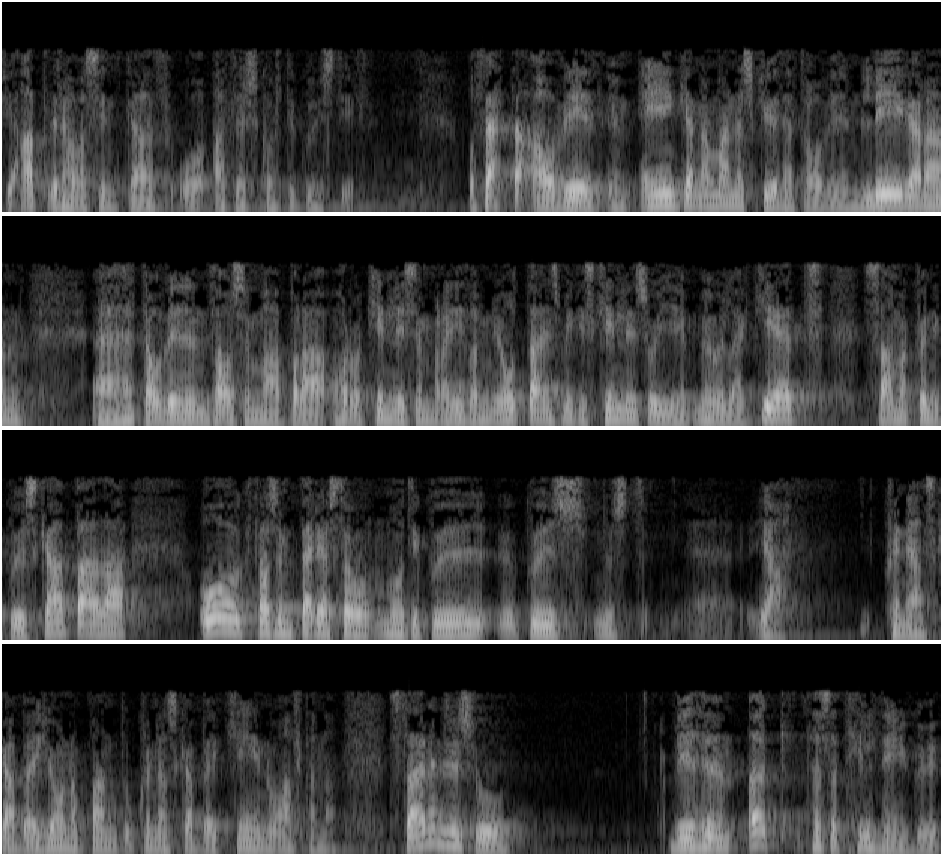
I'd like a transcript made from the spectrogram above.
því allir hafa syndgað og allir skorti Guðstýr og þetta á við um eigingjana mannesku, þetta á við um lígaran uh, þetta á við um þá sem að bara horfa kynlið sem bara ég ætla að njóta eins mikið kynlið svo ég mögulega get, sama hvernig Guð skapaði það og þá sem berjast á móti Guð, Guðs nust, uh, já, hvernig hann skapaði hjónaband og hvernig hann skapaði kyn og allt annað. Staðræðin sem svo við höfum öll þessa tilneyingu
